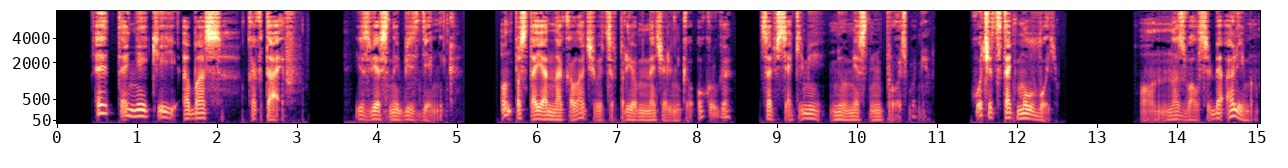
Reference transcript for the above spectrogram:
— Это некий Аббас Коктаев, известный бездельник. Он постоянно околачивается в приеме начальника округа со всякими неуместными просьбами. Хочет стать муллой. Он назвал себя Алимом.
